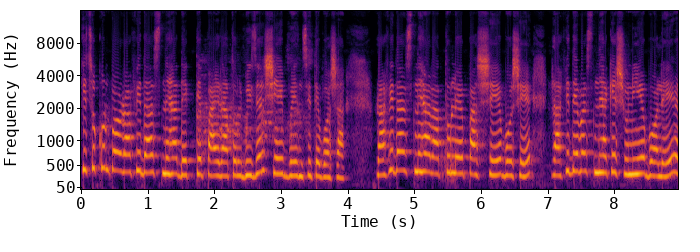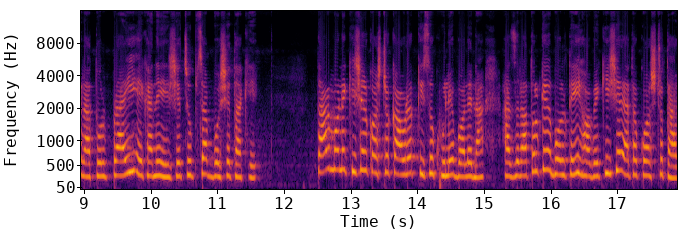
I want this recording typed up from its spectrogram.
কিছুক্ষণ পর রাফিদ স্নেহা দেখতে পায় রাতুল ব্রিজের সেই বেঞ্চিতে বসা। রাফিদ স্নেহা রাতুলের পাশে বসে। রাফিদ এবার স্নেহাকে শুনিয়ে বলে, রাতুল প্রায়ই এখানে এসে চুপচাপ বসে থাকে। তার মনে কিসের কষ্ট কাউরে কিছু খুলে বলে না। আজ রাতুলকে বলতেই হবে, কিসের এত কষ্ট তার?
